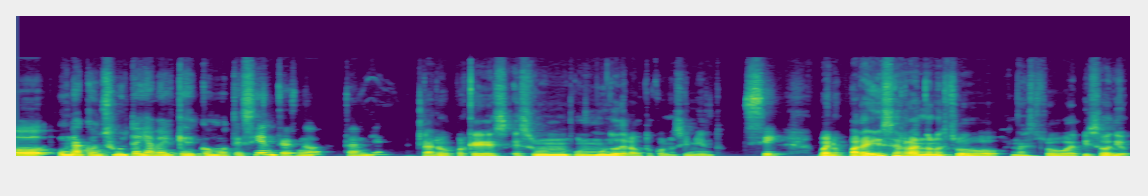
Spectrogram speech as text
o una consulta y a ver qué, cómo te sientes, ¿no? También. Claro, porque es, un, un, mundo del autoconocimiento. Sí. Bueno, para ir cerrando nuestro, nuestro episodio,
